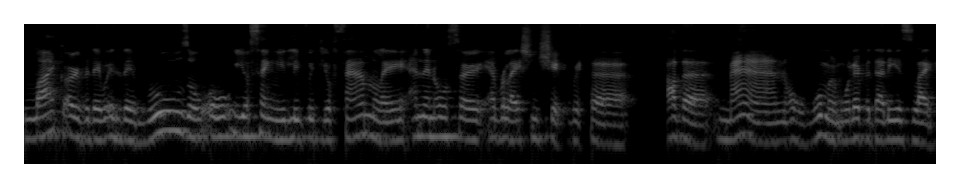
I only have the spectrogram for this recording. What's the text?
like over there? Is there rules, or, or you're saying you live with your family, and then also a relationship with a other man or woman, whatever that is? Like,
